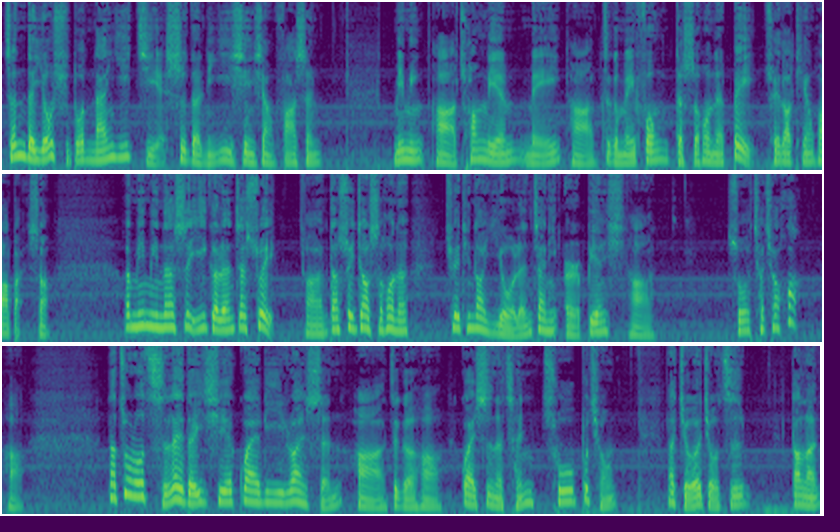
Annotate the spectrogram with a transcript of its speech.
真的有许多难以解释的灵异现象发生。明明啊，窗帘没啊这个没风的时候呢，被吹到天花板上；而明明呢是一个人在睡啊，但睡觉时候呢，却听到有人在你耳边啊说悄悄话啊。那诸如此类的一些怪力乱神啊，这个哈怪事呢层出不穷。那久而久之，当然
